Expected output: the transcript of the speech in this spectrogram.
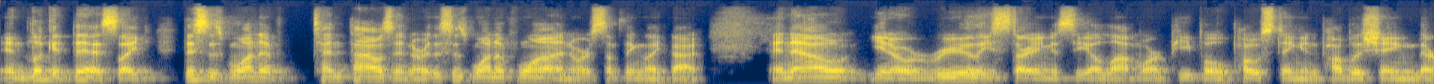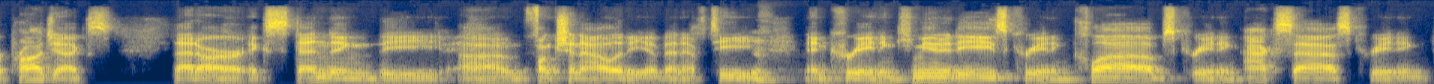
and "Look at this! Like this is one of ten thousand, or this is one of one, or something like that." And now, you know, we're really starting to see a lot more people posting and publishing their projects that are extending the um, functionality of NFT mm. and creating communities, creating clubs, creating access, creating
